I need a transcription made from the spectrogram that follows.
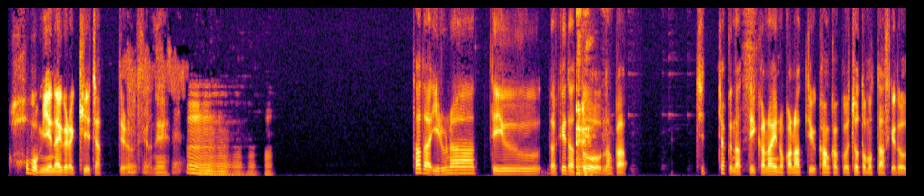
ほぼ見えないぐらい消えちゃってるんですよね。うんうんうんうんうん。ただいるなーっていうだけだと、なんか、ちっちゃくなっていかないのかなっていう感覚をちょっと持ったんですけど、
